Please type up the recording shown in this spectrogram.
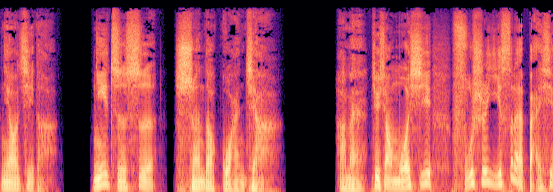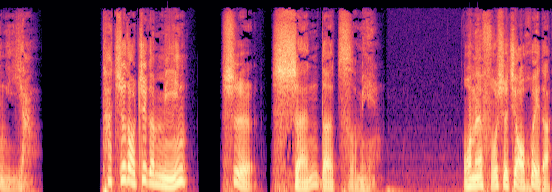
你要记得，你只是神的管家。阿门。就像摩西服侍以色列百姓一样，他知道这个民是神的子民。我们服侍教会的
